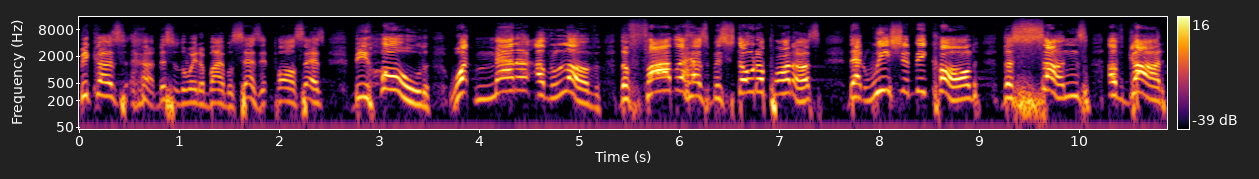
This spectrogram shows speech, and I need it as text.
Because this is the way the Bible says it. Paul says, Behold, what manner of love the Father has bestowed upon us that we should be called the sons of God.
